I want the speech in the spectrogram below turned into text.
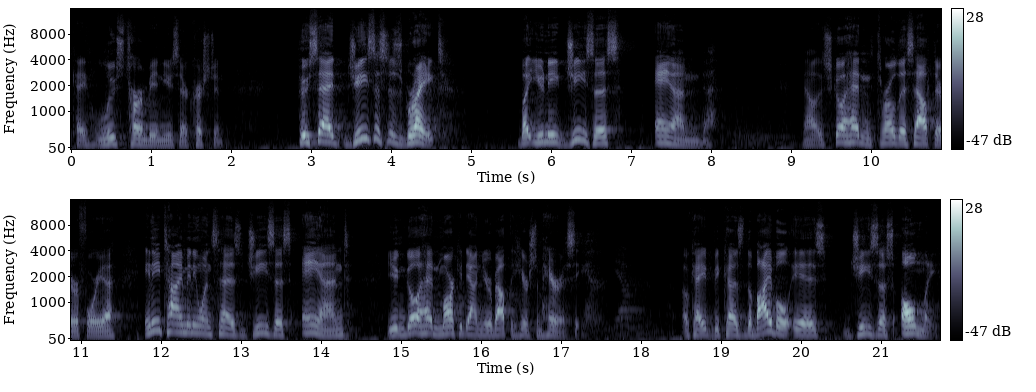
Okay, loose term being used there, Christian, who said, Jesus is great, but you need Jesus and. Now, let's go ahead and throw this out there for you. Anytime anyone says Jesus and, you can go ahead and mark it down. You're about to hear some heresy. Okay? Because the Bible is Jesus only.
